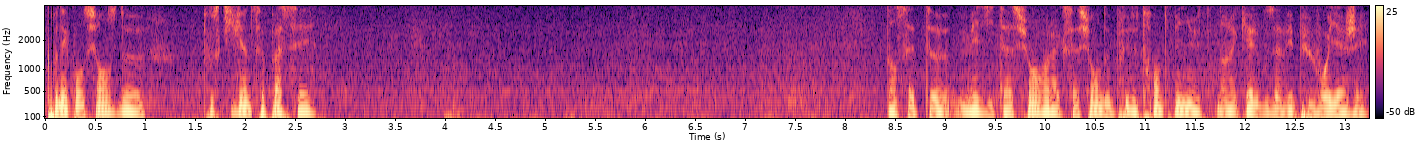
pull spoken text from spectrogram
Prenez conscience de tout ce qui vient de se passer, dans cette méditation, relaxation de plus de 30 minutes dans laquelle vous avez pu voyager,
